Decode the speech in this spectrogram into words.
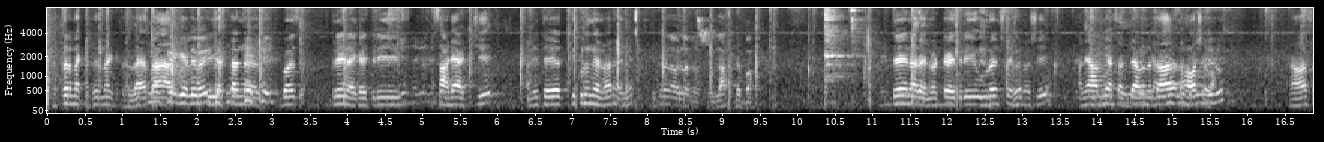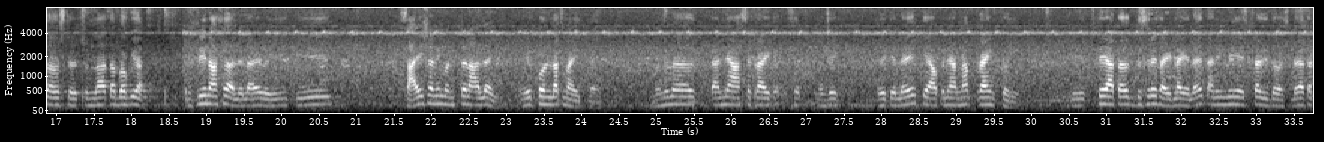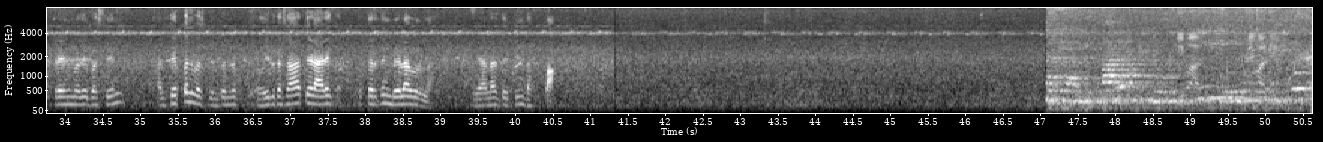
खतरनाक खतरनाक झालाय आता. गेले येताना बस ट्रेन आहे काहीतरी साडेआठची. आणि ते तिकडून येणार आहे ना? तिकडे जावं लागलं. लास्ट डब्बा. ते येणार आहे वाटतं काहीतरी उरण स्टेशन अशी. आणि आम्ही सध्या आता न्हावाशेवा न्हावाशेवा स्टेशनला. आता बघूया. सीन असं झालेला आहे भाई की साईश आणि मंथन आलं आहे हे कोणालाच माहीत नाही. म्हणून त्यांनी असं ट्राय म्हणजे हे केलं आहे की आपण यांना प्रँक करू. की ते आता दुसऱ्या साईडला गेले आहेत आणि मी एकटाच इथं बसलो आहे आता ट्रेनमध्ये बसतील आणि ते पण बसतील. पण होईल कसा ते डायरेक्ट उतरतील बेलापूरला आणि यांना देतील धप्पा.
